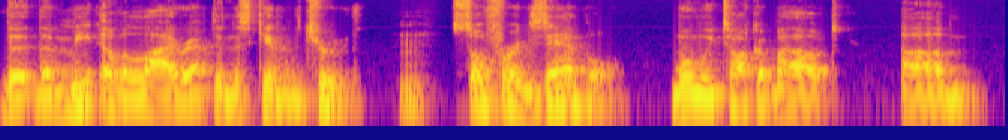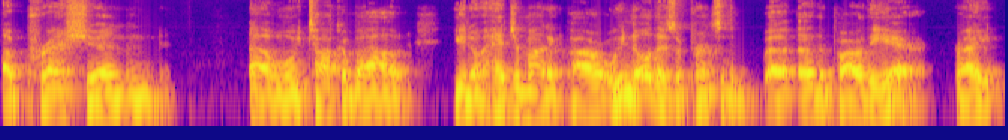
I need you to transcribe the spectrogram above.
the the meat of a lie wrapped in the skin of the truth. Hmm. So, for example, when we talk about um, oppression, uh, when we talk about you know hegemonic power, we know there's a prince of the uh, of the power of the air, right?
